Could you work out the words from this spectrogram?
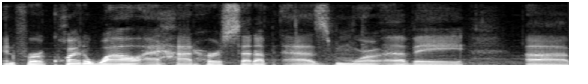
And for quite a while i had her set up as more of a uh,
